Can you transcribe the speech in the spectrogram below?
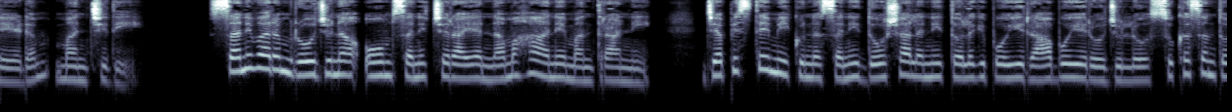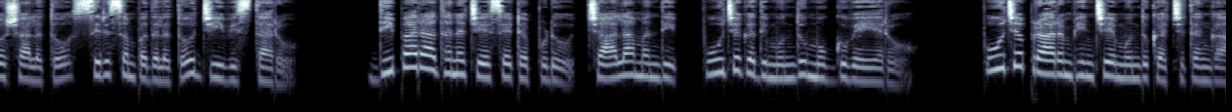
చేయడం మంచిది. శనివారం రోజున ఓం శనిచ్చరాయ నమః అనే మంత్రాన్ని జపిస్తే మీకున్న శని దోషాలన్నీ తొలగిపోయి రాబోయే రోజుల్లో సుఖసంతోషాలతో సిరిసంపదలతో జీవిస్తారు. దీపారాధన చేసేటప్పుడు చాలామంది పూజగది ముందు ముగ్గు వేయరు. పూజ ప్రారంభించే ముందు ఖచ్చితంగా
